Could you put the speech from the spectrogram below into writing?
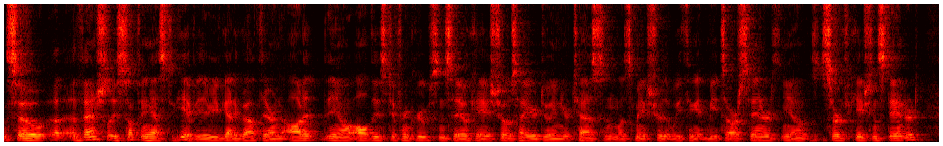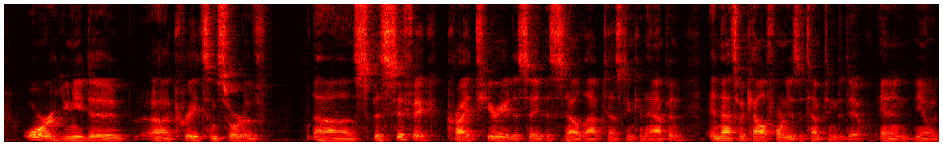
So uh, eventually something has to give. Either you've got to go out there and audit, you know, all these different groups and say, okay, show us how you're doing your tests and let's make sure that we think it meets our standard, you know, certification standard. Or you need to uh, create some sort of uh, specific criteria to say this is how lab testing can happen, and that's what California is attempting to do. And you know,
